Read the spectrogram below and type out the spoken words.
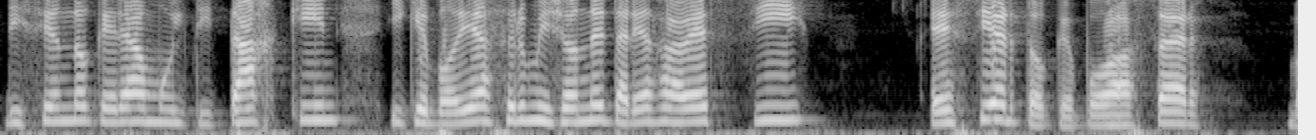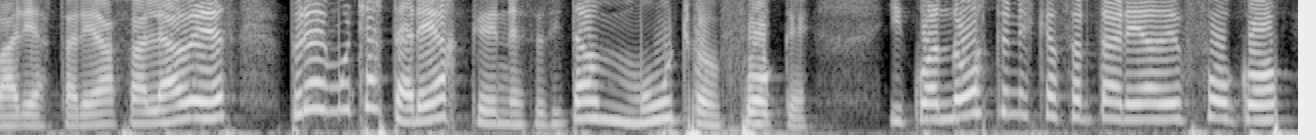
diciendo que era multitasking y que podía hacer un millón de tareas a la vez. Sí, es cierto que puedo hacer varias tareas a la vez, pero hay muchas tareas que necesitan mucho enfoque. Y cuando vos tenés que hacer tarea de foco,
